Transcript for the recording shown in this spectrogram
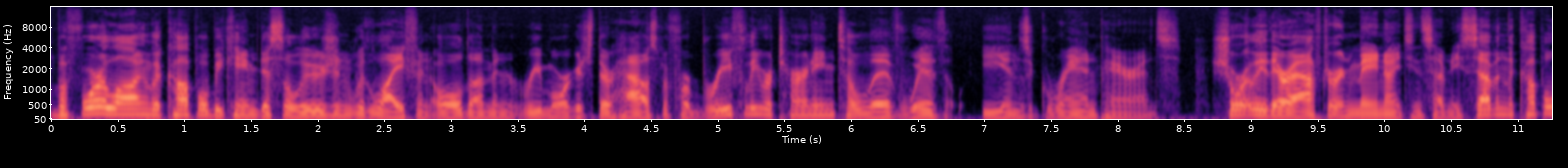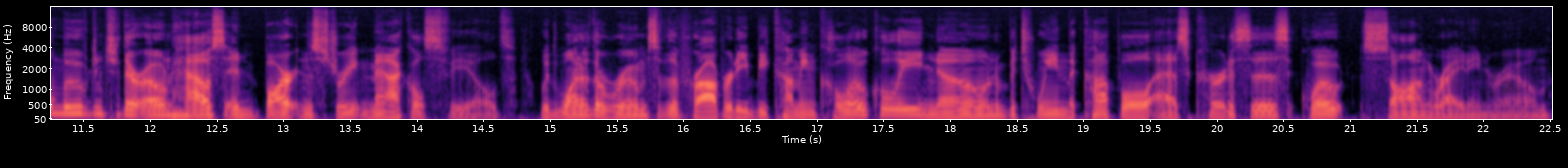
Before long, the couple became disillusioned with life in Oldham and remortgaged their house before briefly returning to live with Ian's grandparents. Shortly thereafter, in May 1977, the couple moved into their own house in Barton Street, Macclesfield, with one of the rooms of the property becoming colloquially known between the couple as Curtis's, quote, songwriting room.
